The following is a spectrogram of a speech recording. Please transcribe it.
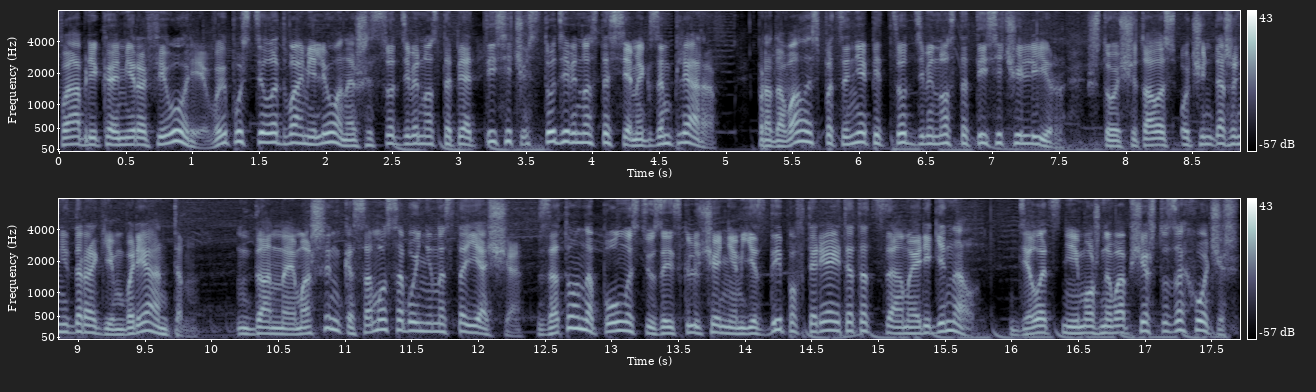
Фабрика Мирафиори выпустила 2 миллиона 695 тысяч 197 экземпляров. Продавалась по цене 590 тысяч лир, что считалось очень даже недорогим вариантом. Данная машинка, само собой, не настоящая, зато она полностью, за исключением езды, повторяет этот самый оригинал. Делать с ней можно вообще что захочешь.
